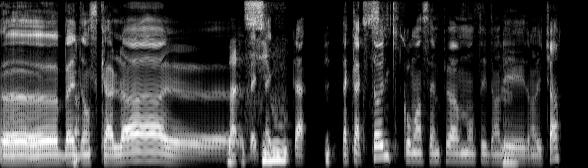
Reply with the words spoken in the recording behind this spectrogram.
Euh, bah, Ah. Dans ce cas-là, euh, Bah, bah, si t'as- vous- t'as- t'as Claxton qui commence un peu à monter dans Hmm. les, dans les charts.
